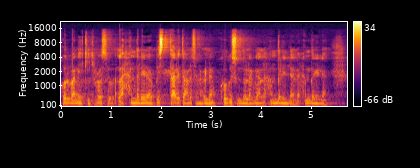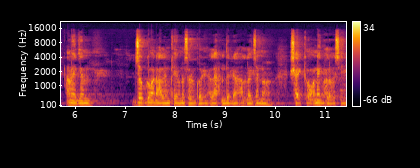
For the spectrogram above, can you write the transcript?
কোরবানি কী কী পশু আলহামদুলিল্লাহ, বিস্তারিত আলোচনা করলাম। খুবই সুন্দর লাগল। আলহামদুলিল্লাহ আলহামদুলিল্লাহ। আমি একজন যোগ্যমান আলেমকে অনুসরণ করি। আলহামদুলিল্লাহ, আল্লাহর জন্য শাহেককে অনেক ভালোবাসি।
